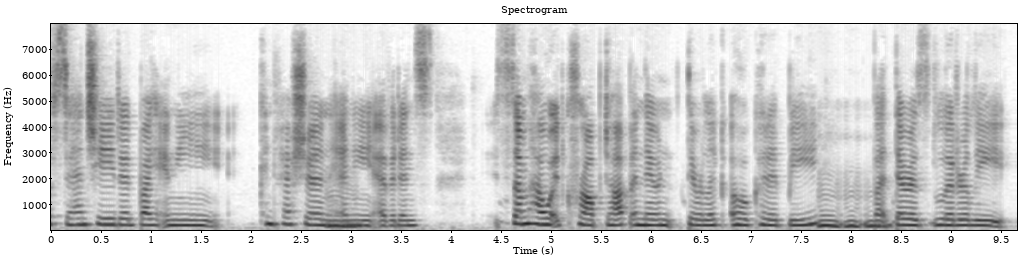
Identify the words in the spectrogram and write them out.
substantiated by any confession Mm. any evidence somehow it cropped up and then they were like oh could it be Mm, mm, mm. but there was literally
